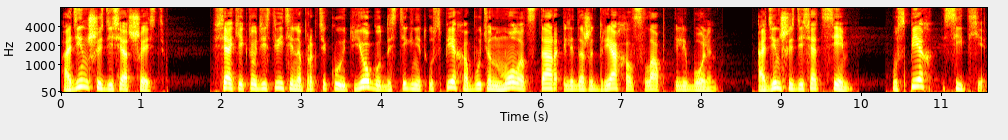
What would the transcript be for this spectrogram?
1.66. Всякий, кто действительно практикует йогу, достигнет успеха, будь он молод, стар или даже дряхал, слаб или болен. 1.67. Успех ситхи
